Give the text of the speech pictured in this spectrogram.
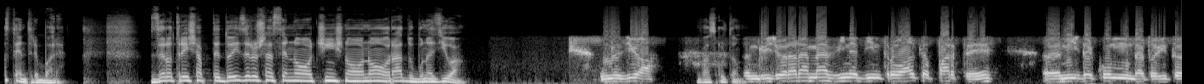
Asta e întrebarea. 0372069599 Radu, bună ziua! Bună ziua! Vă ascultăm. Îngrijorarea mea vine dintr-o altă parte, uh, nici de cum datorită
